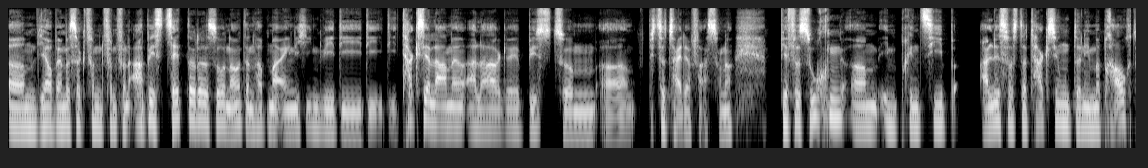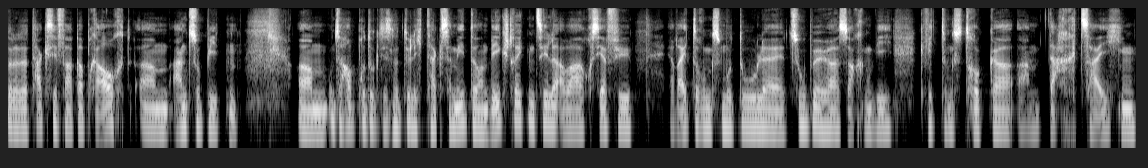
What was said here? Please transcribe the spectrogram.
ähm, ja, wenn man sagt von, von, von A bis Z oder so, ne, dann hat man eigentlich irgendwie die, die, die Taxialarmanlage bis, zum, äh, bis zur Zeiterfassung. Ne. Wir versuchen ähm, im Prinzip alles, was der Taxiunternehmer braucht oder der Taxifahrer braucht, ähm, anzubieten. Ähm, unser Hauptprodukt ist natürlich Taxameter und Wegstreckenzähler, aber auch sehr viel Erweiterungsmodule, Zubehör, Sachen wie Quittungsdrucker, ähm, Dachzeichen,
